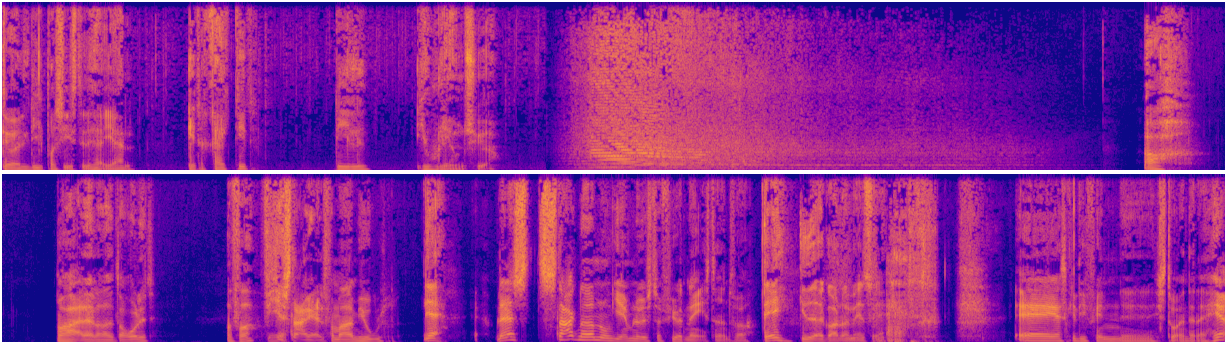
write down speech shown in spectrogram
Det var lige præcis det her, Jan. Et rigtigt lille juleeventyr. Åh, oh, nu har jeg det allerede dårligt. Hvorfor? Vi har snakket alt for meget om jul. Ja, Lad os snakke noget om nogle hjemløse, der fyrer den af i stedet for. det gider jeg godt være med til. Uh, jeg skal lige finde uh, historien, den er her.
